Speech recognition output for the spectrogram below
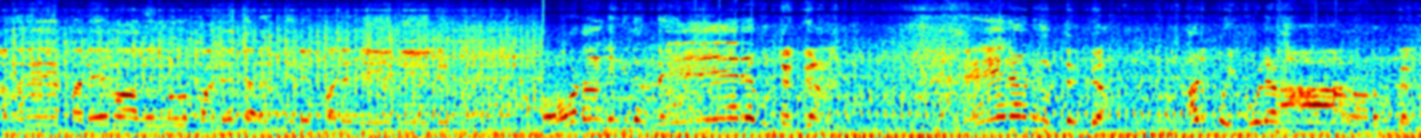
അങ്ങനെ പല ഭാഗങ്ങളും പല തരത്തിൽ പല രീതിയിൽ റോഡാണെങ്കിൽ നേരെ വിട്ടേക്കാണ് നേരെ അവിടെ മുട്ടക്ക അവിടെ പോയിക്കോളിയാണ് ആറാണ് മുട്ടക്ക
